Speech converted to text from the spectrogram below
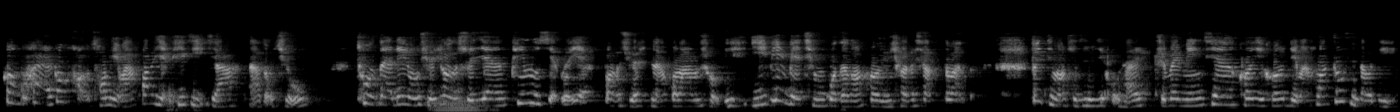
更快更好的从李麻花的眼皮底下拿走球。兔子在利用学校的时间拼命写作业，放了学拿过妈妈的手机，一遍遍听郭德纲和于谦的相声段子。背起毛师推进后台，只为明天可以和李麻花周旋到底。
